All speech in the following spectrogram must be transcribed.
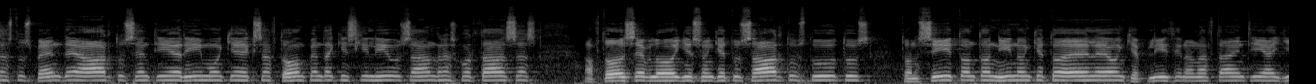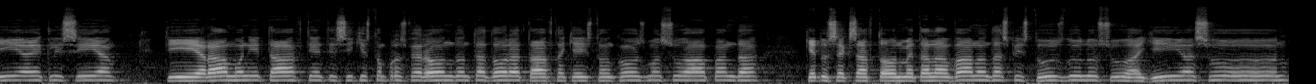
ευλογήσας τους πέντε άρτους εν τη ερήμο και εξ αυτών πεντακισχυλίους άνδρας χορτάσας, αυτός ευλόγησον και τους άρτους τούτους, των σύτων, των ίνων και το έλεον και πλήθυνον αυτά εν τη Αγία Εκκλησία, τη Ιερά Μονή ταύτη εν της οίκης των προσφερόντων τα δώρα ταύτα και εις τον κόσμο σου άπαντα, και τους εξ αυτών μεταλαμβάνοντας πιστούς δούλους σου αγίασον,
